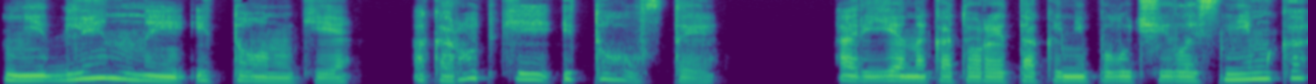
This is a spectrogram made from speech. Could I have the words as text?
не длинные и тонкие, а короткие и толстые. Ариена, которая так и не получила снимка,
